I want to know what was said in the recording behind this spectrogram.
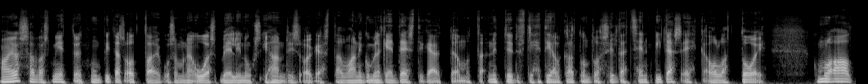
Mä oon jossain vaiheessa miettinyt, että mun pitäisi ottaa joku semmoinen USB Linux ihan siis oikeastaan vaan niin kuin melkein testikäyttöön, mutta nyt tietysti heti alkaa tuntua siltä, että sen pitäisi ehkä olla toi. Kun mulla aalt,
